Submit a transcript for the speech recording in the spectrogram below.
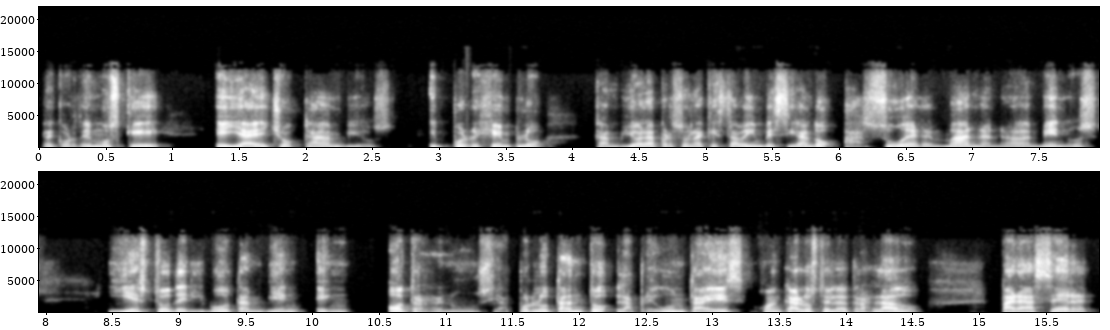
recordemos que ella ha hecho cambios y, por ejemplo, cambió a la persona que estaba investigando a su hermana, nada menos, y esto derivó también en otra renuncia. Por lo tanto, la pregunta es, Juan Carlos, te la traslado, para hacer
